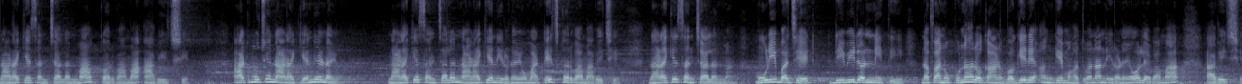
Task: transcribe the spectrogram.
નાણાકીય સંચાલનમાં કરવામાં આવે છે. આઠમું છે નાણાકીય નિર્ણયો. નાણાકીય સંચાલન નાણાકીય નિર્ણયો માટે જ કરવામાં આવે છે. નાણાકીય સંચાલનમાં મૂડી બજેટ, ડિવિડન્ડ નીતિ, નફાનું પુનઃરોકાણ વગેરે અંગે મહત્ત્વના નિર્ણયો લેવામાં આવે છે.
